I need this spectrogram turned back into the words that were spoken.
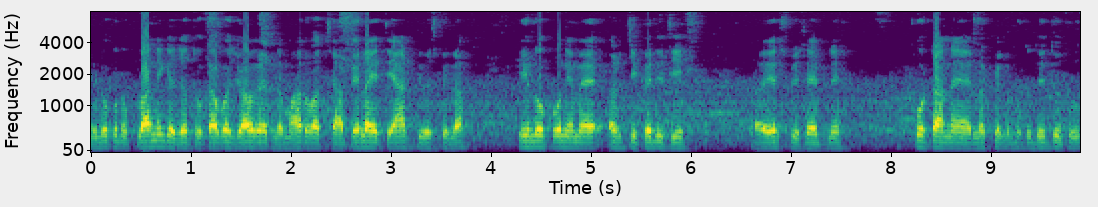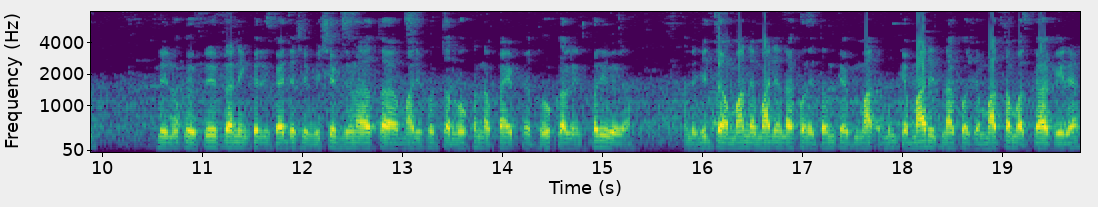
એ લોકોનું પ્લાનિંગ જ હતું કે આ બાજુ આવે એટલે મારવા છે. આ પહેલાં ત્યાં આઠ દિવસ પહેલાં એ લોકોને અમે અરજી કરી હતી એસપી સાહેબને. ફોટાને લખેલું બધું દીધું હતું. એટલે એ લોકોએ પ્રી પ્લાનિંગ કરીને કાયદેસર વીસેક જણા હતા. મારી ફરતા લોખંડના પાઇપને ધોકા લઈને ફરી ગયા. અને સીધા માને મારી નાખવાની ધમકે મા- મને કે મારી જ નાખો છે. માથામાં જ ઘા કર્યા.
